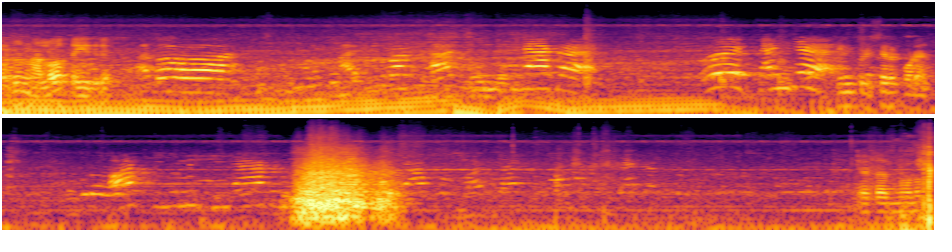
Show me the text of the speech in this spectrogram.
ಅದು ನಲವತ್ತೈದು ರೀ. ಕಿಂಗ್ ಫಿಶರ್ ಕೊಡ ಎಷ್ಟಾದ ನೋಡಪ್ಪ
